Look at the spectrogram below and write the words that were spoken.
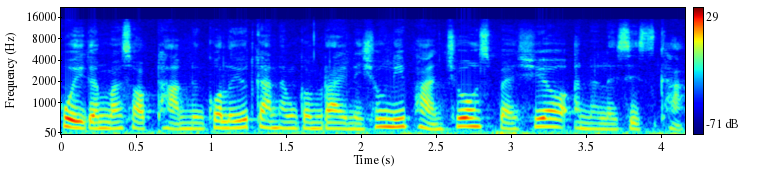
คุยกันมาสอบถามถึงกลยุทธ์การทำกำไรในช่วงนี้ผ่านช่วง Special Analysis ค่ะ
